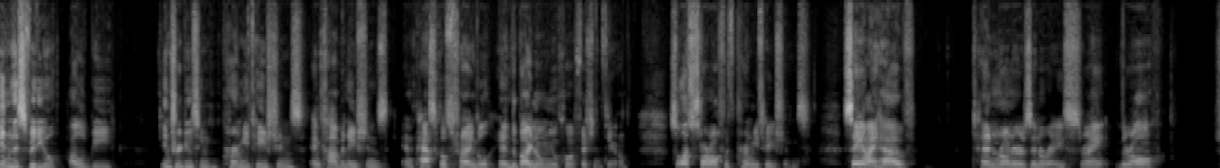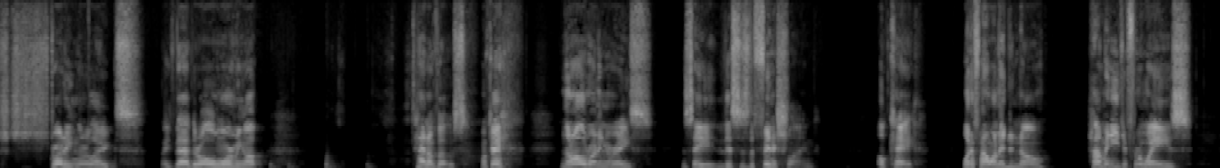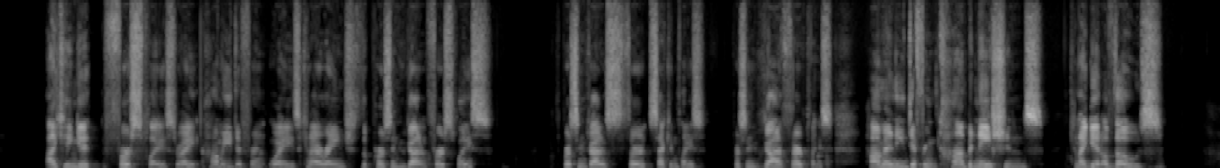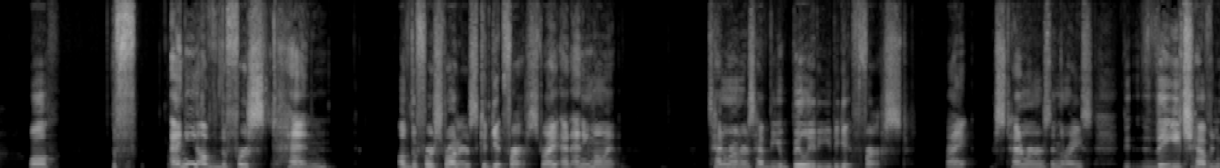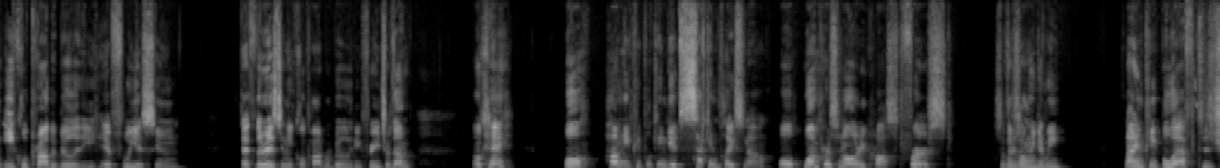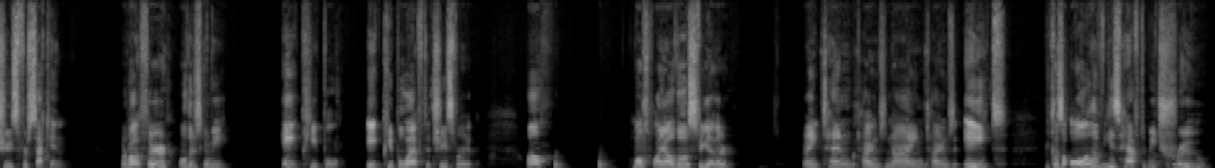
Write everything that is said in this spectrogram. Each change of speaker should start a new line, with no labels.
In this video, I will be introducing permutations and combinations and Pascal's triangle and the binomial coefficient theorem. So let's start off with permutations. Say I have 10 runners in a race, right? They're all strutting their legs like that. They're all warming up. 10 of those, okay? And they're all running a race. And say this is the finish line. Okay, what if I wanted to know how many different ways I can get first place, right? How many different ways can I arrange the person who got in first place, the person who got in third, second place, person who got in third place? How many different combinations can I get of those? Well, any of the first 10 of the first runners could get first, right? At any moment, 10 runners have the ability to get first, right? There's 10 runners in the race. They each have an equal probability if we assume that there is an equal probability for each of them. Okay? Well, how many people can get second place now? Well, one person already crossed first, so there's only going to be nine people left to choose for second. What about third? Well, there's going to be eight people. Eight people left to choose for it. Well, multiply all those together right? 10 times 9 times 8, because all of these have to be true,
